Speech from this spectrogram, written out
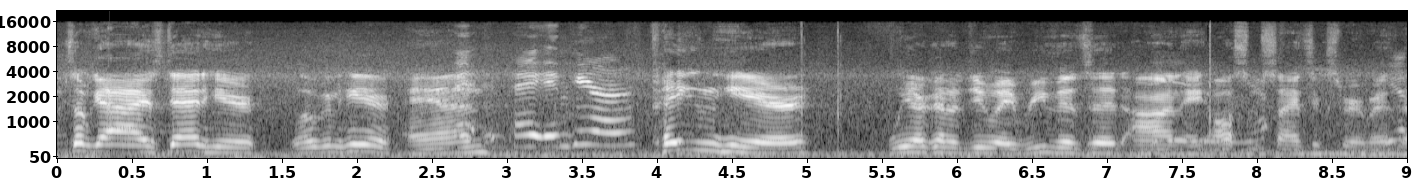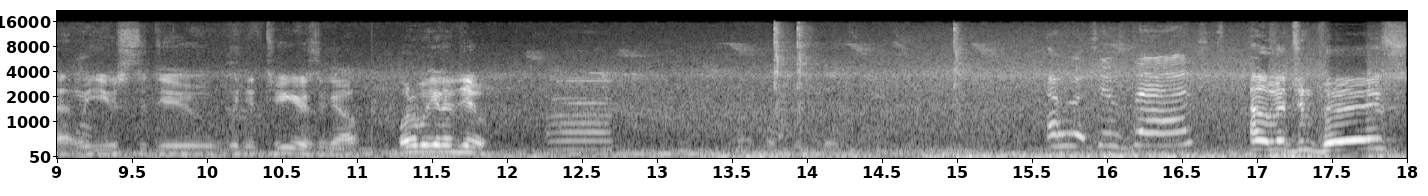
What's up, guys? Dad here, Logan here. and Hey, in here. Peyton here. We are going to do a revisit on a awesome science experiment that we used to do. We did two years ago. What are we going to do? Uh, Elephant is best. Elephant toothpaste.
